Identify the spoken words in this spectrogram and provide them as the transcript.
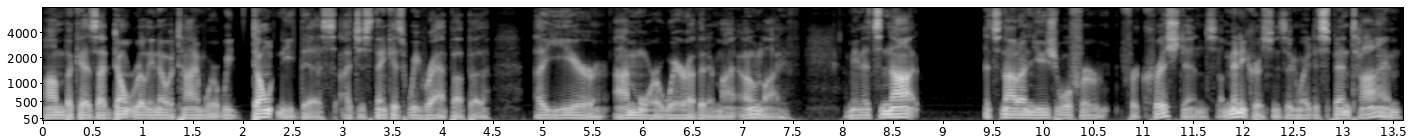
Um, because I don't really know a time where we don't need this. I just think as we wrap up a, a year, I'm more aware of it in my own life. I mean, it's not it's not unusual for for Christians, many Christians anyway, to spend time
